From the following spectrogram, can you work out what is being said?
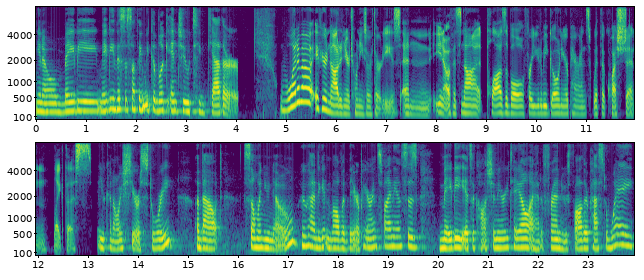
you know, maybe maybe this is something we could look into together. What about if you're not in your 20s or 30s and, you know, if it's not plausible for you to be going to your parents with a question like this? You can always share a story about someone you know who had to get involved with their parents' finances. Maybe it's a cautionary tale. I had a friend whose father passed away.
